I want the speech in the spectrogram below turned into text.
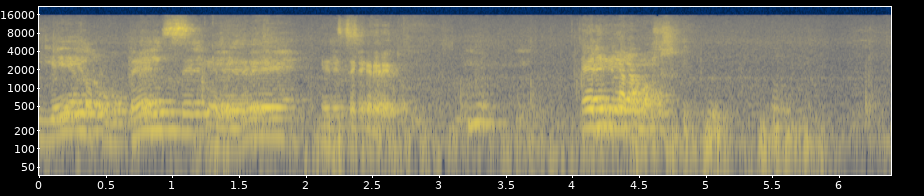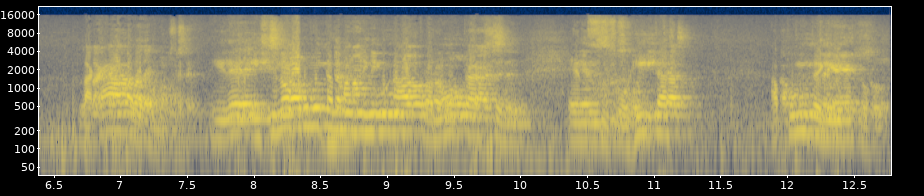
y ella lo convence que le dé el secreto. Ni la conoce. La acaba de conocer. Y si no apuntan más ninguna otra nota en, en sus hojitas, apunten esto.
